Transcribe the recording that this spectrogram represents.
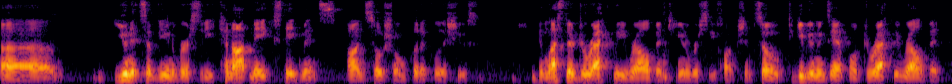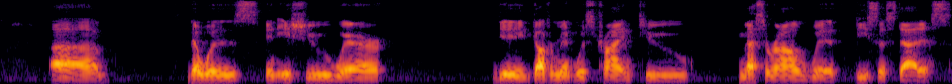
uh, units of the university cannot make statements on social and political issues unless they're directly relevant to university function. So, to give you an example of directly relevant, um, there was an issue where the government was trying to mess around with visa status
